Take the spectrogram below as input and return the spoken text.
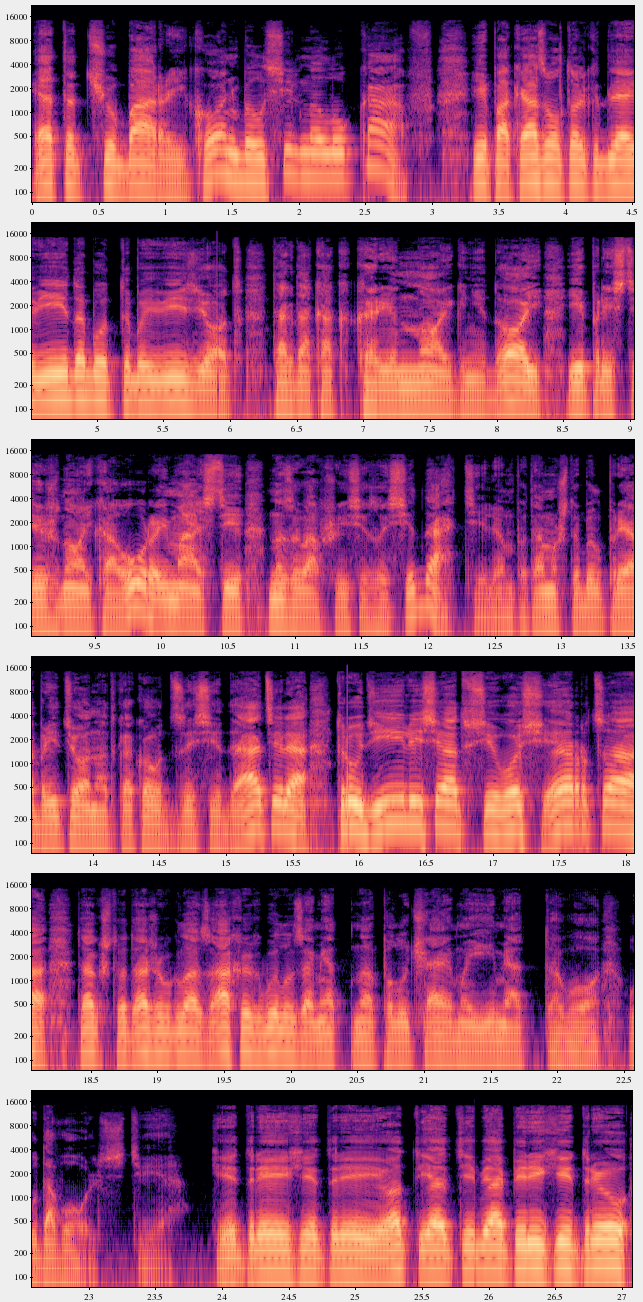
Этот чубарый конь был сильно лукав и показывал только для вида, будто бы везет, тогда как коренной гнедой и престижной каурой масти, называвшийся заседателем, потому что был приобретен от какого-то заседателя, трудились от всего сердца, так что даже в глазах их было заметно получаемое имя от того удовольствия. «Хитри, хитри, вот я тебя перехитрю»,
